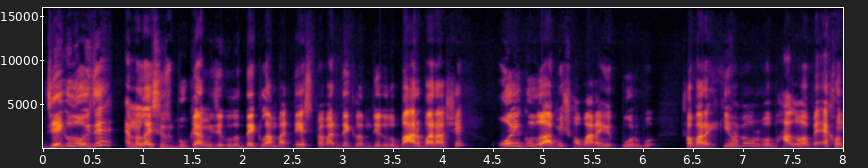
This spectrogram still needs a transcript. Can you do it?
যেগুলো ওই যে অ্যানালাইসিস বুকে আমি যেগুলো দেখলাম বা টেস্ট পেপার দেখলাম যেগুলো বারবার আসে, ওইগুলো আমি সবার আগে পড়ব। সবার আগে কীভাবে পড়ব ভালোভাবে এখন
